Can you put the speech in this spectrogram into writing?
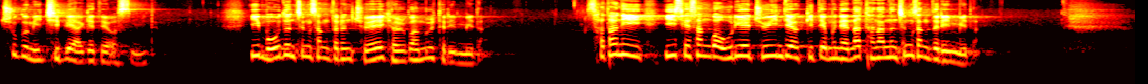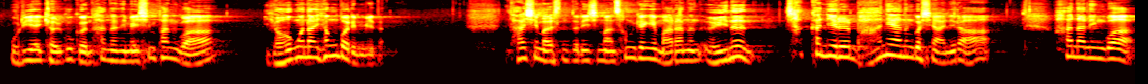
죽음이 지배하게 되었습니다. 이 모든 증상들은 죄의 결과물들입니다. 사단이 이 세상과 우리의 주인 되었기 때문에 나타나는 증상들입니다. 우리의 결국은 하나님의 심판과 영원한 형벌입니다. 다시 말씀드리지만 성경이 말하는 의는 착한 일을 많이 하는 것이 아니라 하나님과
